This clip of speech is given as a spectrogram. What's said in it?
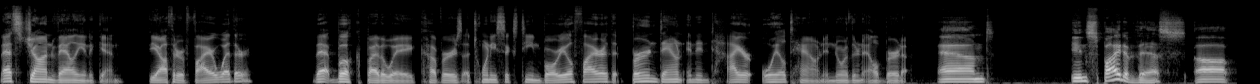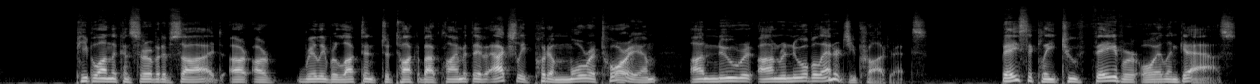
That's John Vaillant again, the author of Fire Weather. That book, by the way, covers a 2016 boreal fire that burned down an entire oil town in northern Alberta. And in spite of this, uh, people on the conservative side are, are really reluctant to talk about climate. They've actually put a moratorium on new on renewable energy projects, basically to favor oil and gas.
